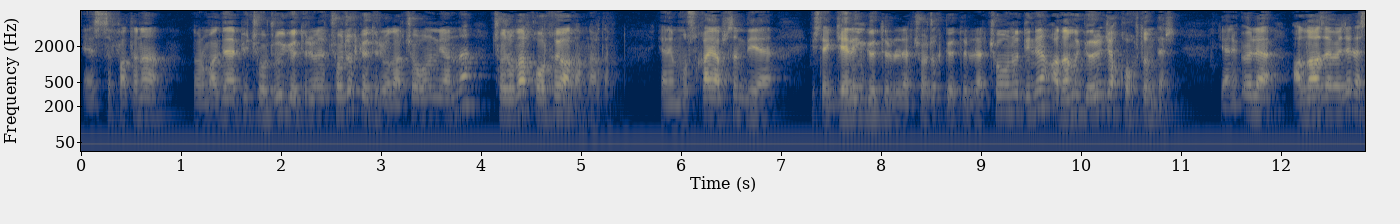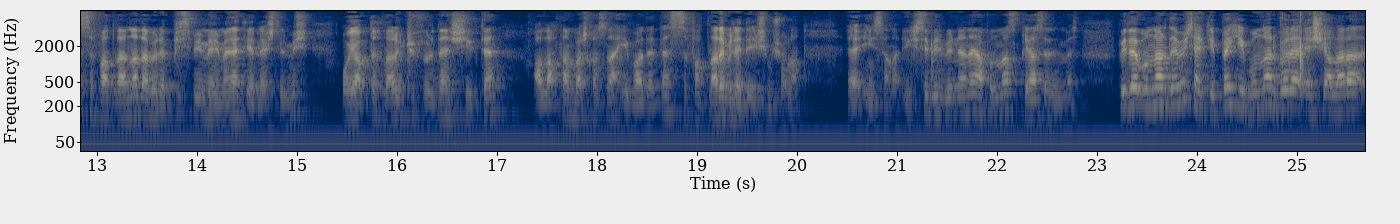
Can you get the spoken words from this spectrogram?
e, sıfatına normalde bir çocuğu götürüyor, çocuk götürüyorlar çoğunun yanına. Çocuklar korkuyor adamlardan. Yani muska yapsın diye işte gelin götürürler, çocuk götürürler. Çoğunu dine adamı görünce korktum der. Yani öyle Allah azze ve celle sıfatlarına da böyle pis bir meymenet yerleştirmiş. O yaptıkları küfürden, şirkten, Allah'tan başkasına ibadetten sıfatları bile değişmiş olan e, insanlar. İkisi birbirine ne yapılmaz? Kıyas edilmez. Bir de bunlar demişler ki peki bunlar böyle eşyalara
